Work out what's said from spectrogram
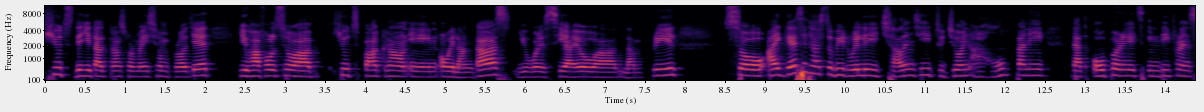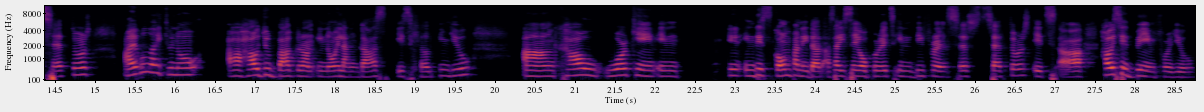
huge digital transformation project you have also a huge background in oil and gas. You were CIO at Lamprell. So I guess it has to be really challenging to join a company that operates in different sectors. I would like to know uh, how your background in oil and gas is helping you and how working in in, in this company that as i say operates in different sectors it's uh, how is it being for you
